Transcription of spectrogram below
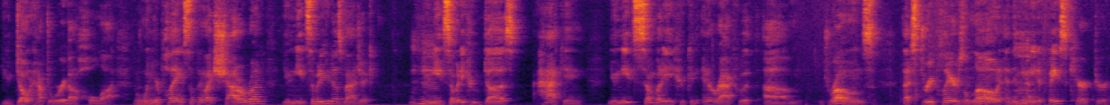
You don't have to worry about a whole lot. But when mm-hmm. you're playing something like Shadowrun, you need somebody who does magic. You need somebody who does hacking. You need somebody who can interact with um, drones. That's three players alone, and then you need a face character.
